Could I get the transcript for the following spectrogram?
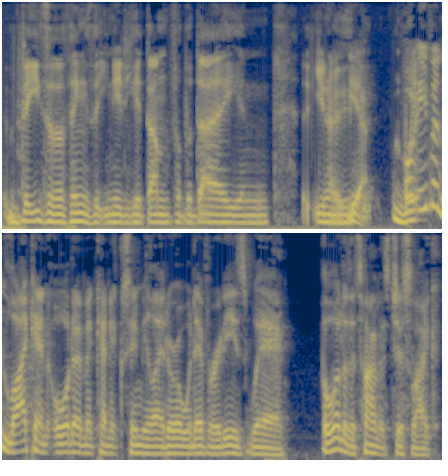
these are the things that you need to get done for the day, and you know, yeah, or even like an auto mechanic simulator or whatever it is, where a lot of the time it's just like,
